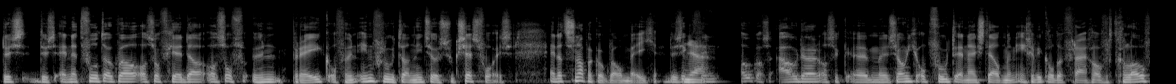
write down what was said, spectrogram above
Dus, dus, en het voelt ook wel alsof je dan, alsof of hun preek of hun invloed dan niet zo succesvol is. En dat snap ik ook wel een beetje. Dus ik Ja. vind ook als ouder, als ik eh, mijn zoontje opvoed en hij stelt me een ingewikkelde vraag over het geloof,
